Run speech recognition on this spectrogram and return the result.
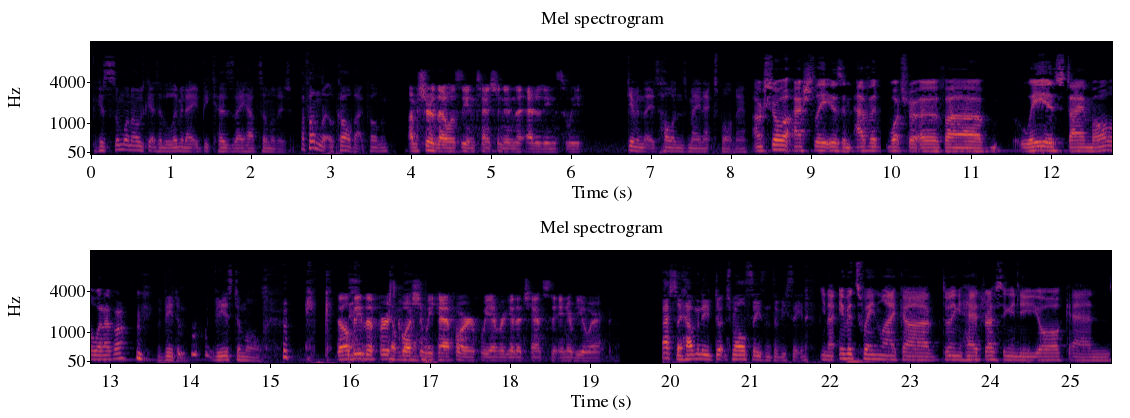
because someone always gets eliminated because they have tunnel vision. A fun little callback for them, I'm sure that was the intention in the editing suite. Given that it's Holland's main export now. I'm sure Ashley is an avid watcher of uh, Leah's Diamol or whatever. Vidum. Wie is de Mol. That'll be the first Come question on. we have for her if we ever get a chance to interview her. Ashley, how many Dutch Mole seasons have you seen? you know, in between like uh, doing hairdressing in New York and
